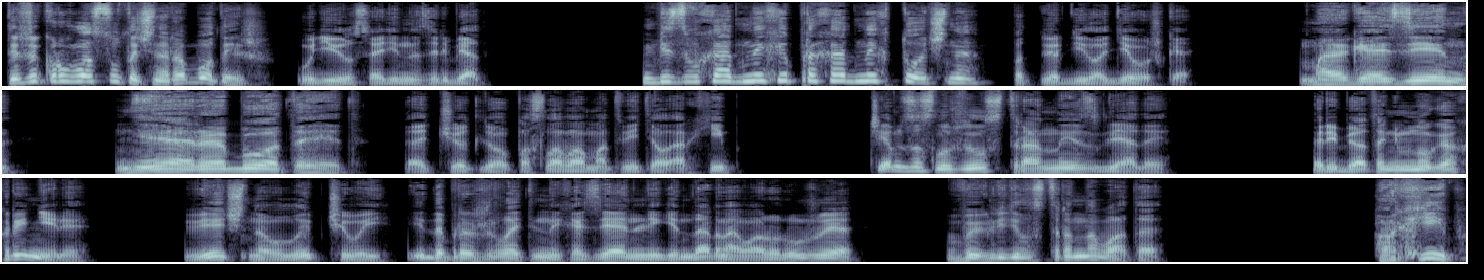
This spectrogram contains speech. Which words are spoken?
Ты же круглосуточно работаешь!» — удивился один из ребят. «Без выходных и проходных точно», — подтвердила девушка. «Магазин не работает», — отчетливо по словам ответил Архип, чем заслужил странные взгляды. Ребята немного охренели. Вечно улыбчивый и доброжелательный хозяин легендарного оружия выглядел странновато. «Архип,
